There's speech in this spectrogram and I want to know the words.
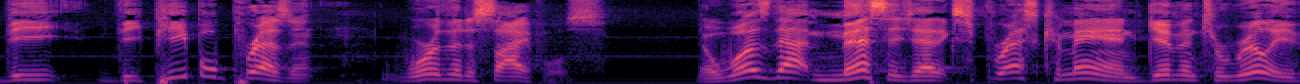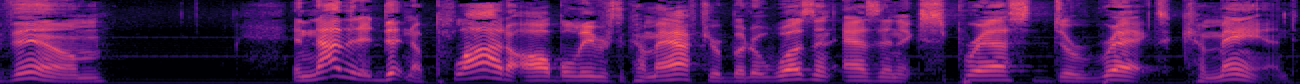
the, the people present were the disciples. Now, was that message, that express command given to really them and not that it didn't apply to all believers to come after, but it wasn't as an express, direct command.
